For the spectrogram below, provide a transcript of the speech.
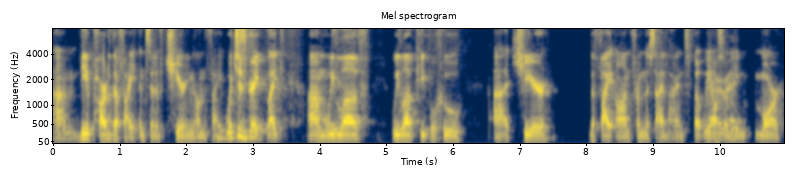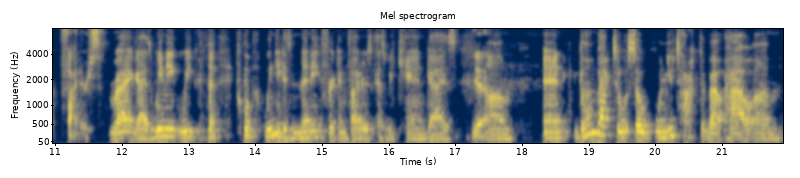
um, be a part of the fight instead of cheering on the fight, which is great. Like um, we love, we love people who uh, cheer the fight on from the sidelines, but we also right. need more fighters. Right, guys. We need we we need as many freaking fighters as we can, guys. Yeah. Um, and going back to so when you talked about how um,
